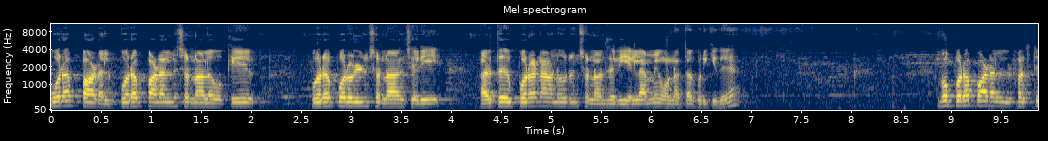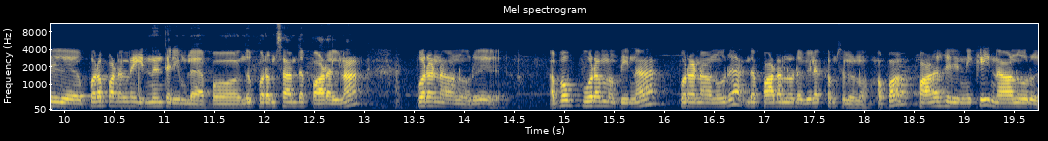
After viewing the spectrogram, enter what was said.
புறப்பாடல். புறப்பாடல்னு சொன்னாலும் ஓகே புறப்பொருள்னு சொன்னாலும் சரி அடுத்து புறநானூறுன்னு சொன்னாலும் சரி எல்லாமே ஒன்றா தான் குறிக்குது. இப்போ புறப்பாடல் ஃபஸ்ட்டு புறப்பாடல்னா என்னன்னு தெரியும்ல? அப்போ வந்து புறம் சார்ந்த பாடல்னால் புறநானூறு. அப்போ புறம் அப்படின்னா புறநானூறு அந்த பாடலோட விளக்கம் சொல்லணும். அப்போ பாடல்கள் எண்ணிக்கை நானூறு.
